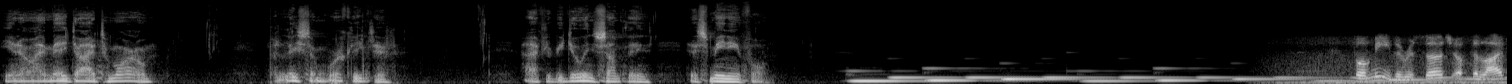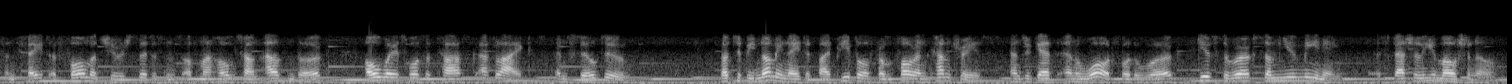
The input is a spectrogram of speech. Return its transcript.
You know, I may die tomorrow, but at least I'm working to, I have to be doing something that's meaningful. For me, the research of the life and fate of former Jewish citizens of my hometown Altenburg always was a task I've liked, and still do. But to be nominated by people from foreign countries and to get an award for the work gives the work some new meaning, especially emotional.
